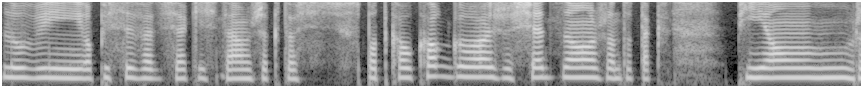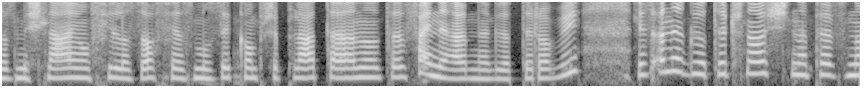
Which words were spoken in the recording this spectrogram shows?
lubi opisywać jakieś tam, że ktoś spotkał kogoś, że siedzą, że on to tak piją, rozmyślają, filozofię z muzyką przyplata, no to fajne anegdoty robi. Więc anegdotyczność na pewno,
